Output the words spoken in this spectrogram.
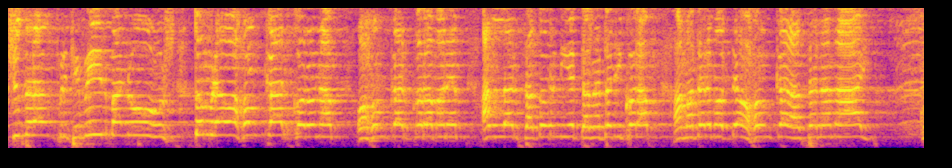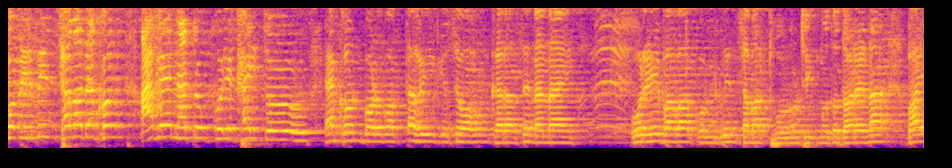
সুতরাং পৃথিবীর আমাদের মধ্যে অহংকার আছে না নাই? কবির বিন সামাদ এখন আগে নাটক করে খাইতো এখন বড় বক্তা হয়ে গেছে অহংকার আছে না নাই? ওরে বাবা কবির বিন সামাদ ফোনও ঠিক মতো ধরে না। ভাই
